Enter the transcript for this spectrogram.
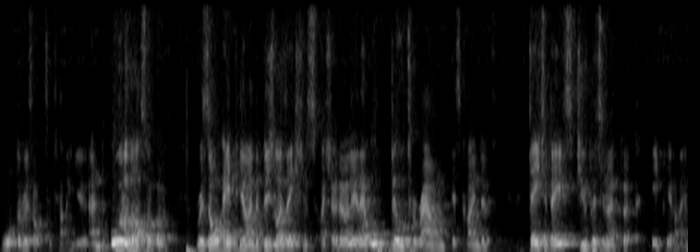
what the results are telling you. And all of our sort of result API, the visualizations I showed earlier, they're all built around this kind of database Jupyter Notebook API.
